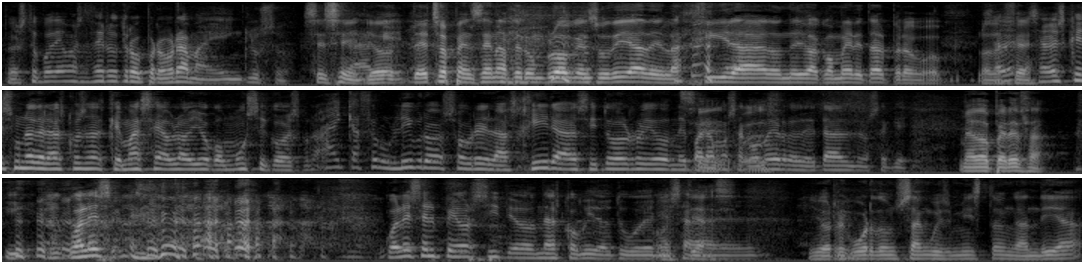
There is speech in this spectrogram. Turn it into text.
Pero esto podríamos hacer otro programa, eh, incluso. Sí, sí. Yo, que- de hecho, pensé en hacer un blog en su día de la gira, donde iba a comer y tal, pero lo ¿Sabes, dejé. ¿Sabes que es una de las cosas que más he hablado yo con músicos? Hay que hacer un libro sobre las giras y todo el rollo donde Sí, paramos a pues- comer, donde tal, no sé qué. Me ha dado pereza. ¿Y, y cuál es cuál es el peor sitio donde has comido tú en Hostias. esa Yo recuerdo un sándwich mixto en Gandía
